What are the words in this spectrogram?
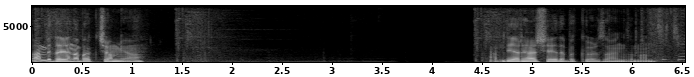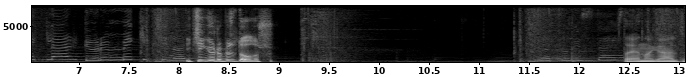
Ben bir Dayana bakacağım ya. Hem diğer her şeye de bakıyoruz aynı zamanda. İki gürbüz de olur. Dayana geldi.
